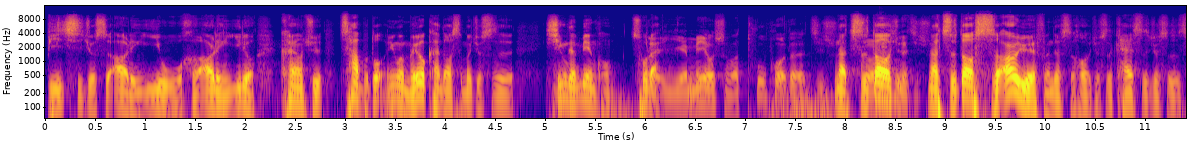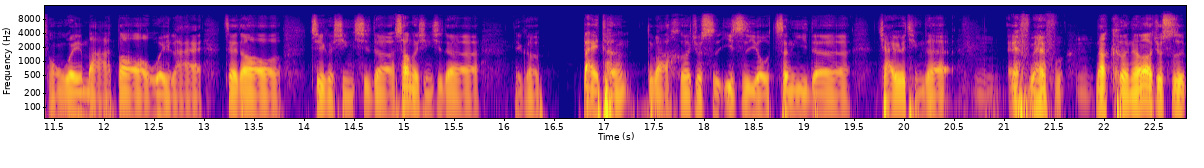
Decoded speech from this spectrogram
比起就是二零一五和二零一六，看上去差不多，因为没有看到什么就是新的面孔出来。也没有什么突破的技术。那直到那直到十二月份的时候，就是开始就是从威马到蔚来，再到这个星期的上个星期的那个拜腾，对吧？和就是一直有争议的贾跃亭的嗯 FF，、嗯那可能啊就是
